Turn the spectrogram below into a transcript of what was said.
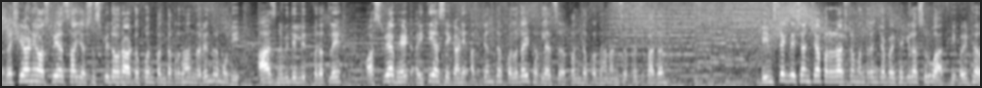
रशिया आणि ऑस्ट्रियाचा यशस्वी दौरा आटोपून पंतप्रधान नरेंद्र मोदी आज नवी दिल्लीत परतले. ऑस्ट्रिया भेट ऐतिहासिक आणि अत्यंत फलदायी ठरल्याचं पंतप्रधानांचं प्रतिपादन. बिमस्टेक देशांच्या परराष्ट्र मंत्र्यांच्या बैठकीला सुरुवात. ही बैठक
